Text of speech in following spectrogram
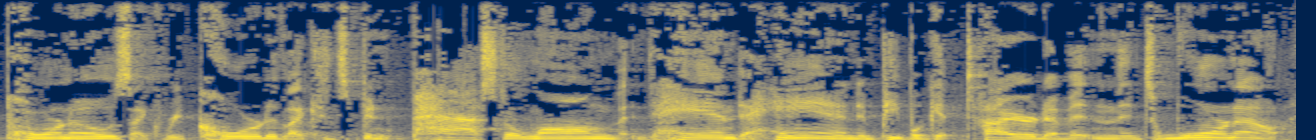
pornos like recorded like it's been passed along hand to hand and people get tired of it and it's worn out.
